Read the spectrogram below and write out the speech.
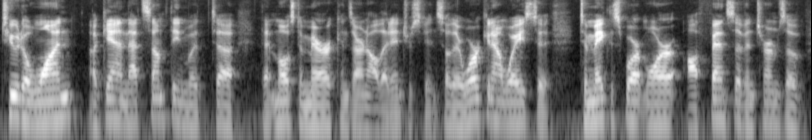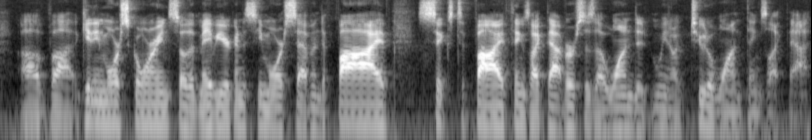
two to one, again, that's something with uh, that most Americans aren't all that interested in. So they're working on ways to to make the sport more offensive in terms of of uh, getting more scoring, so that maybe you're going to see more seven to five, six to five, things like that, versus a one to you know two to one, things like that.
